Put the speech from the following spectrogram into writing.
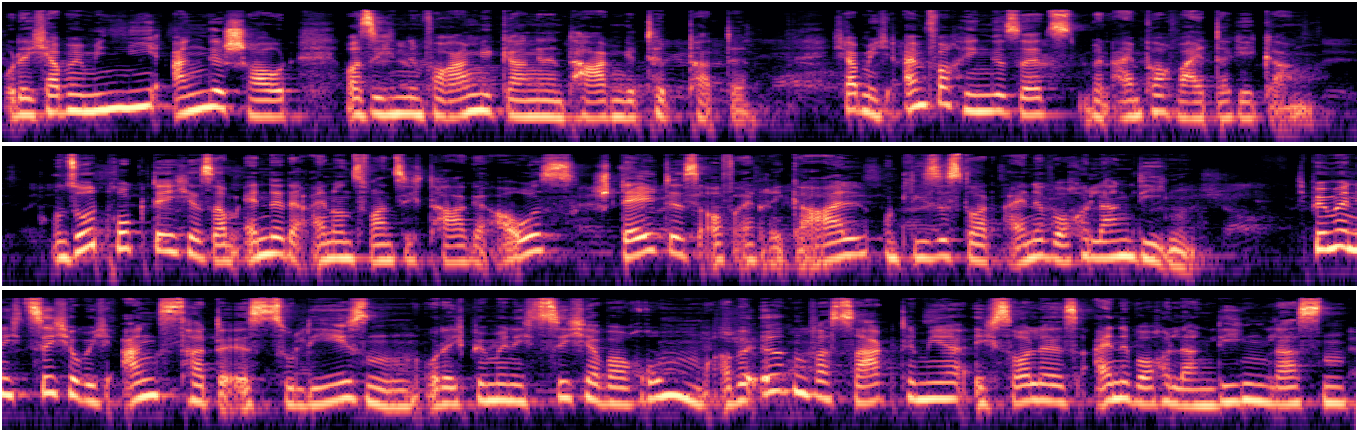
Oder ich habe mir nie angeschaut, was ich in den vorangegangenen Tagen getippt hatte. Ich habe mich einfach hingesetzt und bin einfach weitergegangen. Und so druckte ich es am Ende der 21 Tage aus, stellte es auf ein Regal und ließ es dort eine Woche lang liegen. Ich bin mir nicht sicher, ob ich Angst hatte, es zu lesen oder ich bin mir nicht sicher, warum, aber irgendwas sagte mir, ich solle es eine Woche lang liegen lassen.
